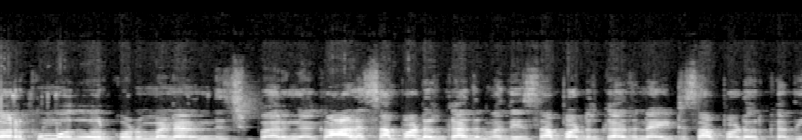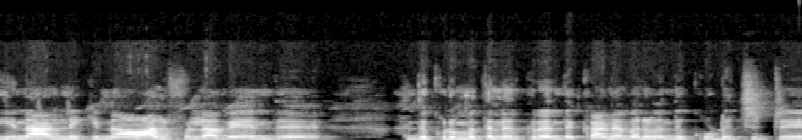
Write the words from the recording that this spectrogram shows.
திறக்கும் போது ஒரு குடும்பம் நடந்துச்சு பாருங்கள் காலை சாப்பாடும் இருக்காது மதிய சாப்பாடும் இருக்காது நைட்டு சாப்பாடும் இருக்காது. ஏன்னா அன்னைக்கு நாள் ஃபுல்லாகவே அந்த அந்த குடும்பத்தில் இருக்கிற அந்த கணவர் வந்து குடிச்சிட்டு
